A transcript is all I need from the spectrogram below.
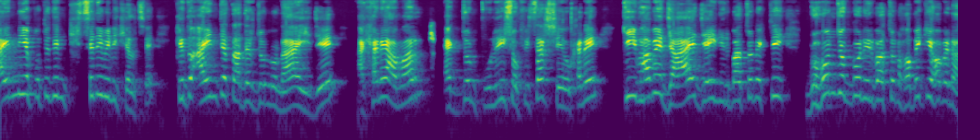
আইন নিয়ে প্রতিদিন সিনেমিনি খেলছে, কিন্তু আইনটা তাদের জন্য নাই যে এখানে আমার একজন পুলিশ অফিসার, সে ওখানে কীভাবে যায়, যেই নির্বাচন একটি গ্রহণযোগ্য নির্বাচন হবে কি হবে না,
